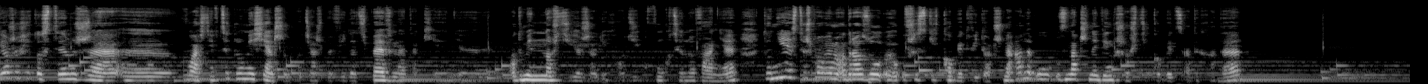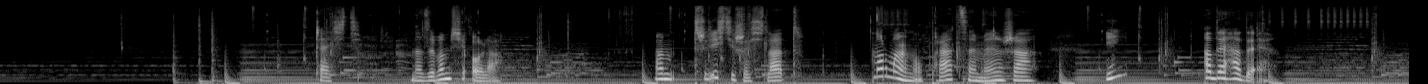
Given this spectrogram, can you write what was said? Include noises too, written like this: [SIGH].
wiąże się to z tym, że właśnie w cyklu miesięcznym chociażby widać pewne takie odmienności, jeżeli chodzi o funkcjonowanie. To nie jest też, powiem od razu, u wszystkich kobiet widoczne, ale u znacznej większości kobiet z ADHD. Cześć, nazywam się Ola. Mam 36 lat, normalną pracę, męża i ADHD.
